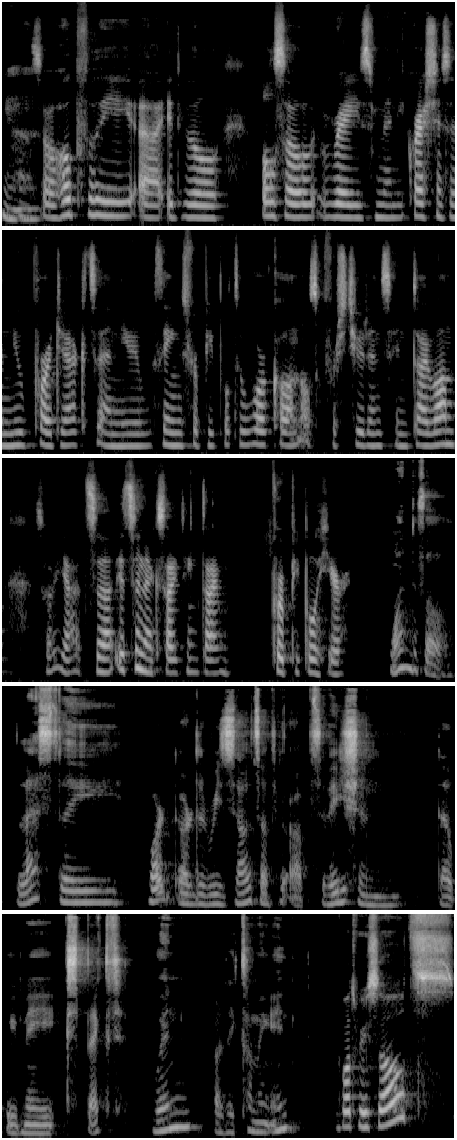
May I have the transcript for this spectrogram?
Mm-hmm. so hopefully uh, it will also raise many questions and new projects and new things for people to work on, also for students in Taiwan. So yeah, it's a, it's an exciting time for people here. Wonderful. Lastly, what are the results of your observation that we may expect? When are they coming in? What results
